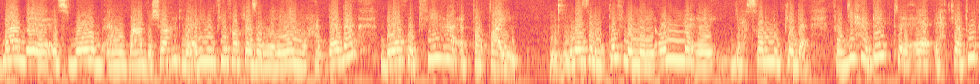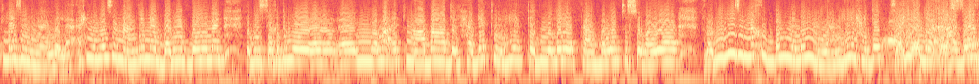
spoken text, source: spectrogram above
بعد أسبوع أو بعد شهر تقريبا في فترة زمنية محددة بياخد فيها التطعيم. لازم الطفل من الأم آه، يحصل له كده. فدي حاجات آه، احتياطات لازم نعملها. إحنا مثلا عندنا البنات دايما بيستخدموا آه، الملاقط مع بعض الحاجات اللي هي التجميلية بتاع البنات الصغيرة. فدي لازم ناخد بالنا منها. يعني هي حاجات صحيح عادات.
